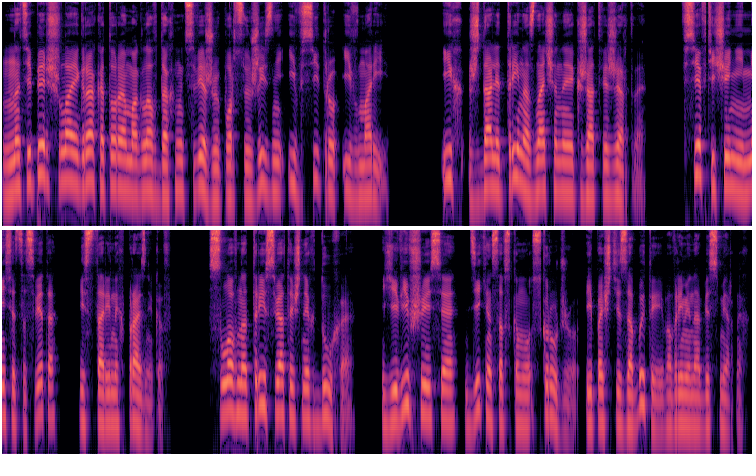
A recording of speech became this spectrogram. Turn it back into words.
Но теперь шла игра, которая могла вдохнуть свежую порцию жизни и в Ситру, и в Мари. Их ждали три назначенные к жатве жертвы. Все в течение месяца света и старинных праздников. Словно три святочных духа, явившиеся диккенсовскому Скруджу и почти забытые во времена бессмертных.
